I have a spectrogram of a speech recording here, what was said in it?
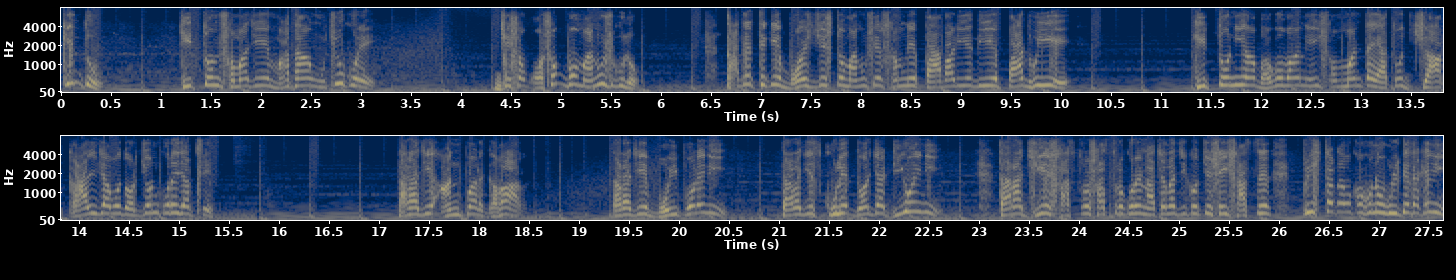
কিন্তু কীর্তন সমাজে মাথা উঁচু করে যেসব অসভ্য মানুষগুলো তাদের থেকে বয়োজ্যেষ্ঠ মানুষের সামনে পা বাড়িয়ে দিয়ে পা ধুইয়ে কীর্তনিয়া ভগবান এই সম্মানটা এত যা কাল যাবৎ অর্জন করে যাচ্ছে। তারা যে আনপাড় গাবার, তারা যে বই পড়েনি, তারা যে স্কুলের দরজা ডি হয়নি তারা যে শাস্ত্র শাস্ত্র করে নাচানাচি করছে, সেই শাস্ত্রের পৃষ্ঠাটাও কখনো উল্টে দেখেনি।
